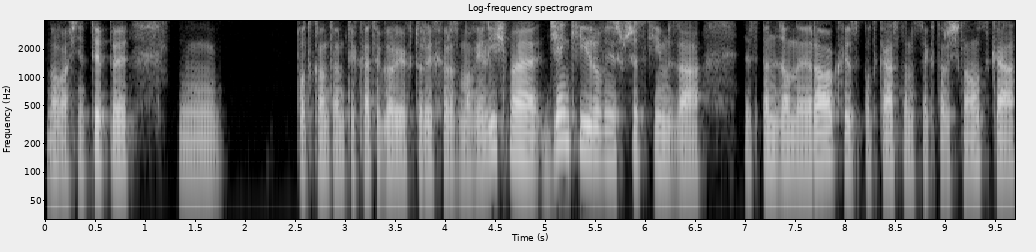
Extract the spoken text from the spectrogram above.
no właśnie, typy mm, pod kątem tych kategorii, o których rozmawialiśmy. Dzięki również wszystkim za spędzony rok z podcastem Sektor Śląska.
